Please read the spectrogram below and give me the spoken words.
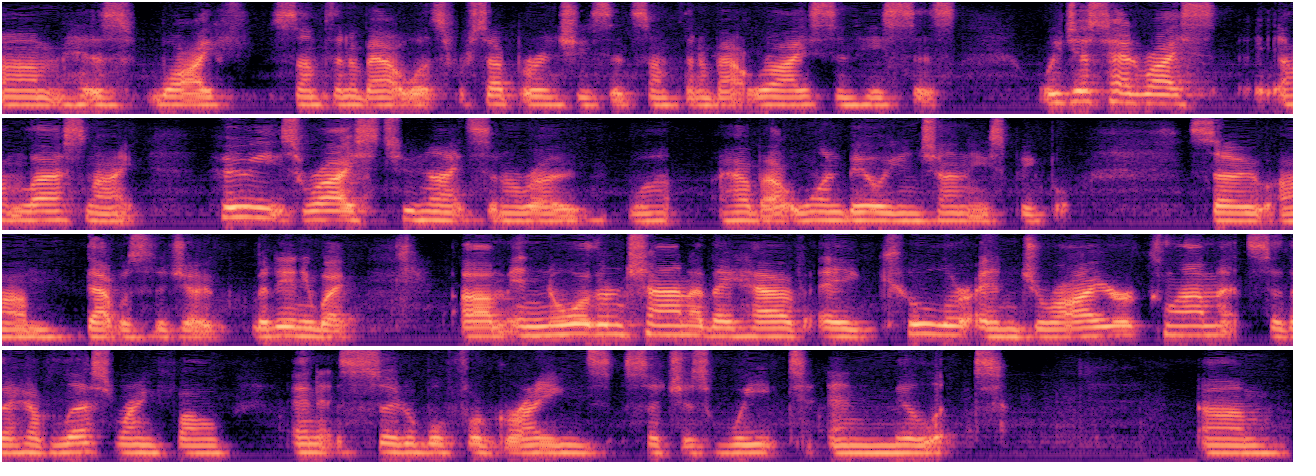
um, his wife something about what's for supper, and she said something about rice. And he says, We just had rice um, last night. Who eats rice two nights in a row? Well, how about one billion Chinese people? So um, that was the joke. But anyway, um, in northern China, they have a cooler and drier climate, so they have less rainfall, and it's suitable for grains such as wheat and millet. Um,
